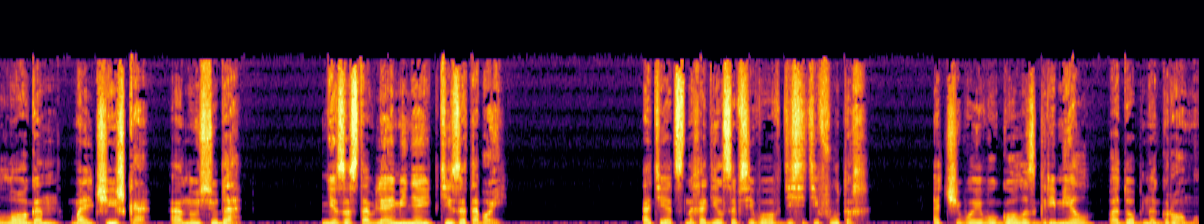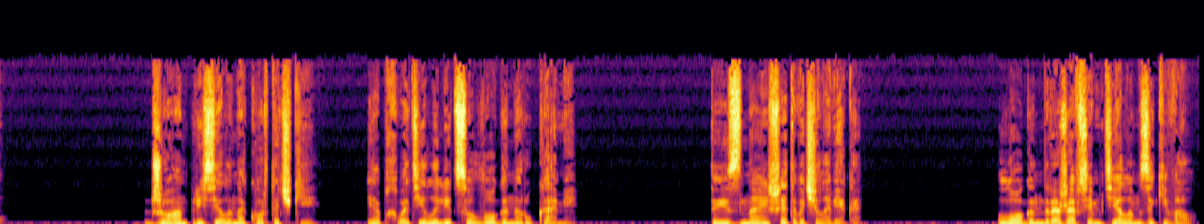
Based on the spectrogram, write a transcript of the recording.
«Логан, мальчишка, а ну сюда!» Не заставляй меня идти за тобой!» Отец находился всего в десяти футах, отчего его голос гремел, подобно грому. Джоан присела на корточки и обхватила лицо Логана руками. «Ты знаешь этого человека?» Логан, дрожа всем телом, закивал.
